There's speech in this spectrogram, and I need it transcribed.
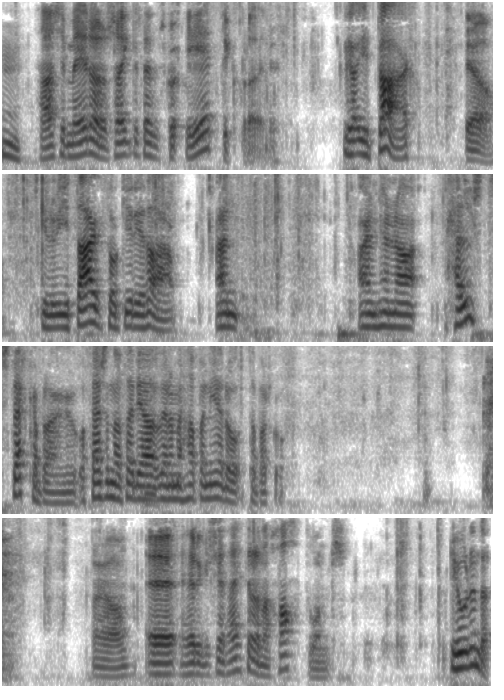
Hmm. Það sé meira sækist eftir sko etikbræðinu já, í dag, skilur, í dag þá ger ég það en en hérna helst sterkabræðinu og þess vegna þarf ég að vera með habanero tabasco já. Uh, Hefur ekki séð þættir hana Hot Ones. Jú, reyndar,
